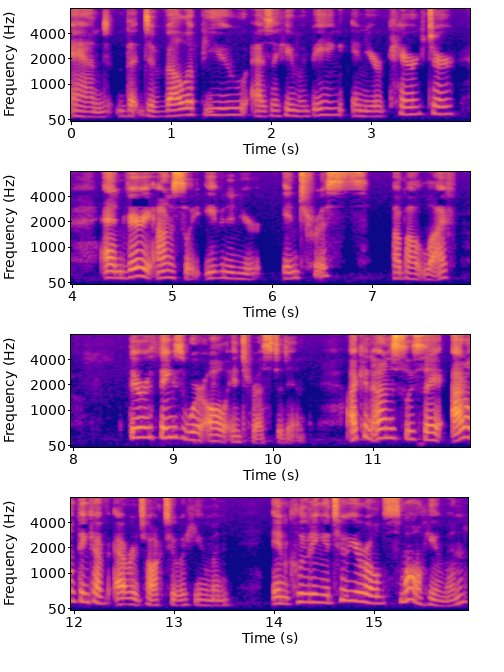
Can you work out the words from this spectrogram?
and that develop you as a human being in your character and very honestly, even in your interests about life, there are things we're all interested in. I can honestly say, I don't think I've ever talked to a human, including a two year old small human,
